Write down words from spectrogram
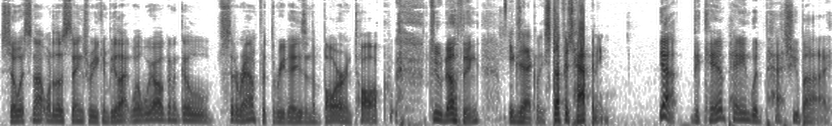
So it's not one of those things where you can be like, well, we're all going to go sit around for three days in the bar and talk, do nothing. Exactly. Stuff is happening. Yeah, the campaign would pass you by.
